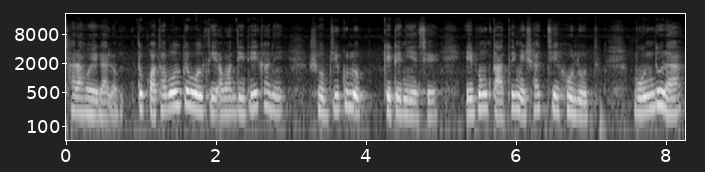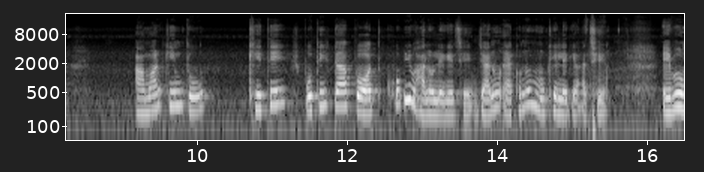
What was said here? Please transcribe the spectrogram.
ছাড়া হয়ে গেল। তো কথা বলতে বলতে আমার দিদি এখানে সবজিগুলো কেটে নিয়েছে এবং তাতে মেশাচ্ছে হলুদ। বন্ধুরা, আমার কিন্তু খেতে প্রতিটা পদ খুবই ভালো লেগেছে, যেন এখনও মুখে লেগে আছে। এবং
